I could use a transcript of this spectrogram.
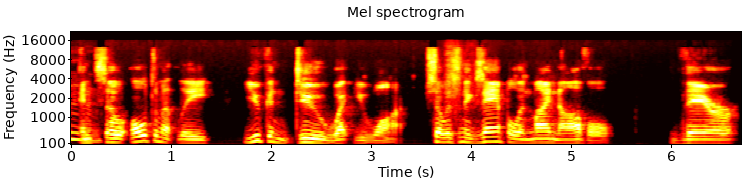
Mm-hmm. And so ultimately, you can do what you want. So, as an example, in my novel, there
